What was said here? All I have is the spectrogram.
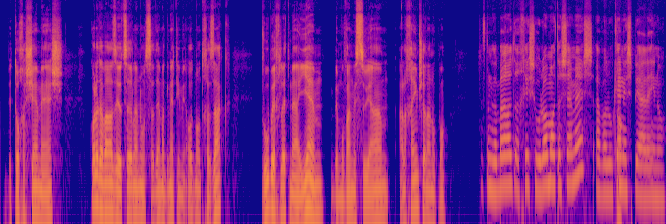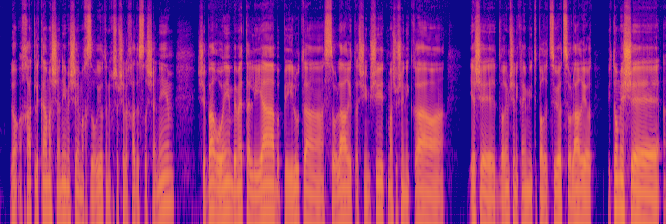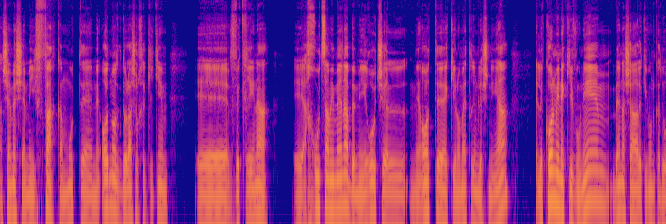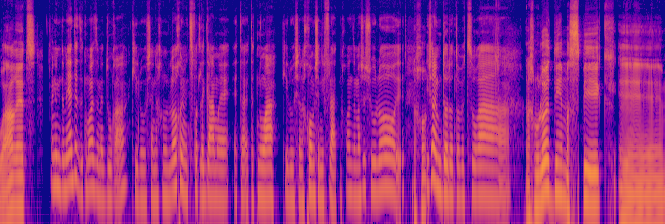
בתוך השמש. כל הדבר הזה יוצר לנו שדה מגנטי מאוד מאוד חזק, והוא בהחלט מאיים, במובן מסוים, על החיים שלנו פה. אז אתה מדבר על תרחיש שהוא לא מות השמש, אבל הוא כן לא. ישפיע עלינו. לא, אחת לכמה שנים יש מחזוריות, אני חושב של 11 שנים, שבה רואים באמת עלייה בפעילות הסולארית, השמשית, משהו שנקרא, יש אה, דברים שנקראים התפרצויות סולריות. פתאום יש, אה, השמש אה, מעיפה כמות אה, מאוד מאוד גדולה של חלקיקים אה, וקרינה אה, החוצה ממנה במהירות של מאות אה, קילומטרים לשנייה, לכל מיני כיוונים, בין השאר לכיוון כדור הארץ. אני מדמיינת את זה כמו איזה מדורה, כאילו, שאנחנו לא יכולים לצפות לגמרי את, את התנועה, כאילו, של החום שנפלט, נכון? זה משהו שהוא לא... נכון. אי אפשר למדוד אותו בצורה... אנחנו לא יודעים מספיק אה,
